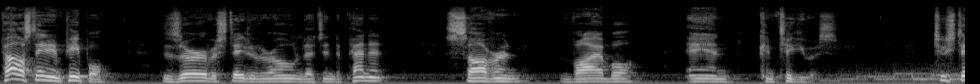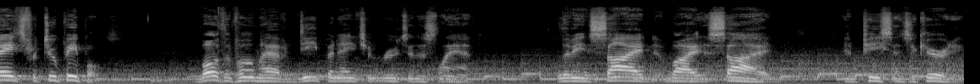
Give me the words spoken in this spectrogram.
Palestinian people deserve a state of their own that's independent, sovereign, viable, and contiguous. Two states for two peoples, both of whom have deep and ancient roots in this land, living side by side in peace and security.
